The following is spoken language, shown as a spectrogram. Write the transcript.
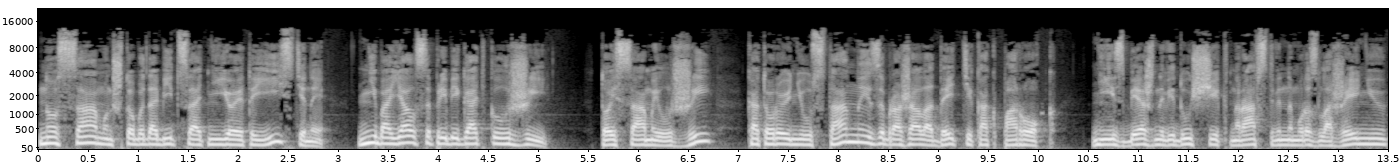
Но сам он, чтобы добиться от нее этой истины, не боялся прибегать к лжи, той самой лжи, которую неустанно изображал Адетте как порок, неизбежно ведущий к нравственному разложению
